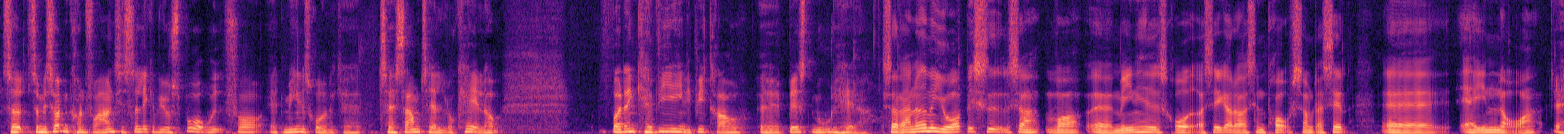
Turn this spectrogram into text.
Så som i sådan en konference, så lægger vi jo spor ud for, at meningsrådene kan tage samtale lokalt om, hvordan kan vi egentlig bidrage øh, bedst muligt her? Så der er noget med jordbesiddelser, hvor øh, menighedsråd og sikkert også en provs som dig selv øh, er inde over. Ja,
